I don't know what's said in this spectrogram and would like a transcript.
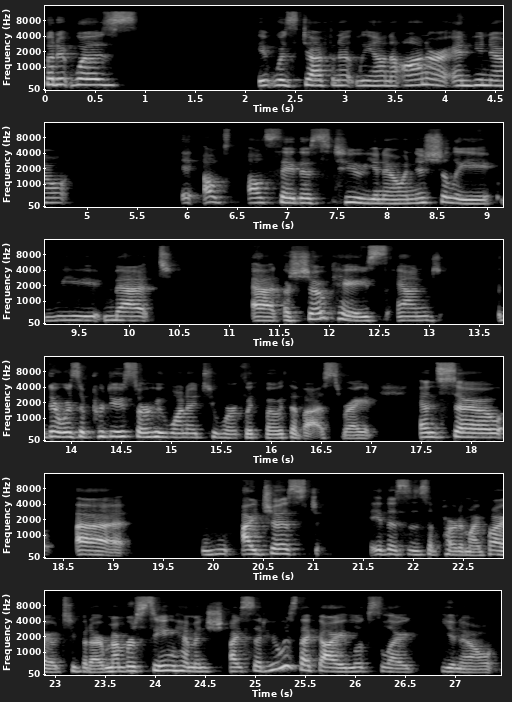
but it was it was definitely an honor and you know it, I'll I'll say this too you know initially we met at a showcase and there was a producer who wanted to work with both of us right and so uh I just this is a part of my bio too but I remember seeing him and I said who is that guy he looks like you know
